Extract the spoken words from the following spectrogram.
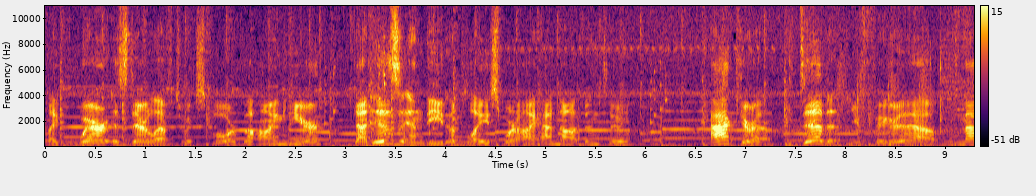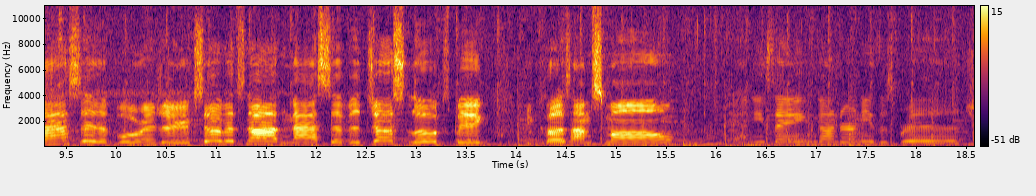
Like, where is there left to explore? Behind here? That is indeed a place where I had not been to. Accurate! You did it! You figured it out. Massive orange, except it's not massive, it just looks big because I'm small. Anything underneath this bridge?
